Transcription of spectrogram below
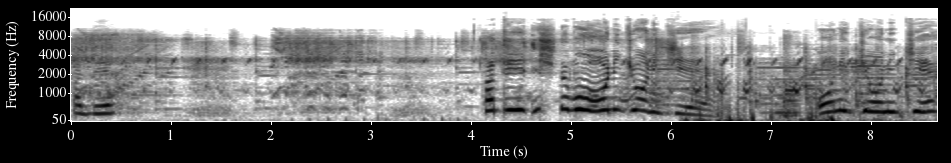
Hadi. Hadi işte bu 12 12. 12 12.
